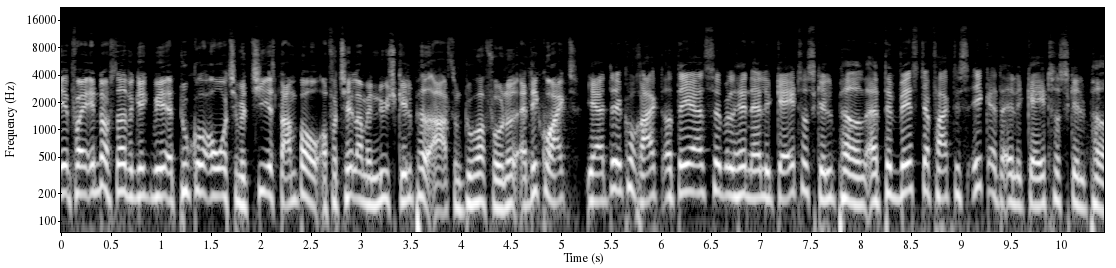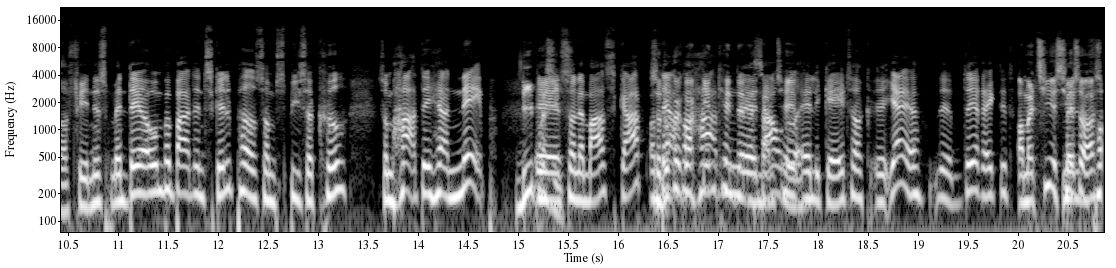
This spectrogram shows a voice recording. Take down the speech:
øh, forændrer stadigvæk ikke ved, at du går over til Mathias Damborg og fortæller om en ny skildpaddeart, som du har fundet. Er det korrekt? Ja, det er korrekt, og det er simpelthen alligatorskildpadden. At det vidste jeg faktisk ikke, at alligatorskildpadder findes, men det er åbenbart en skildpadde, som spiser kød, som har det her næb, Lige præcis. øh, som er meget skarp, og Så du kan derfor godt har genkende den, den øh, navnet samtale? alligator. Øh, ja, ja, det, det er rigtigt. Og Mathias siger Men så også,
